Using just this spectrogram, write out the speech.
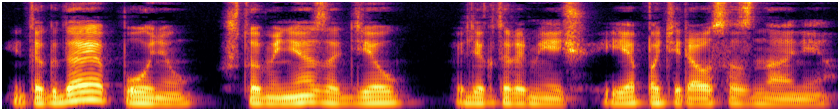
И тогда я понял, что меня задел электромеч, и я потерял сознание.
